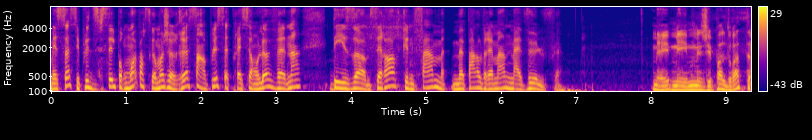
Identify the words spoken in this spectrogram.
mais ça, c'est plus difficile pour moi parce que moi, je ressens plus cette pression-là venant des hommes. C'est rare qu'une femme me parle vraiment de ma vulve. Mais, mais, mais j'ai pas le droit de te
